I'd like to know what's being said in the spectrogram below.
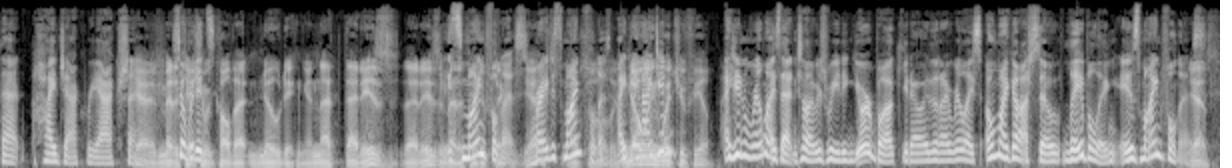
that hijack reaction. Yeah, in meditation so we call that noting, and that that is that is it's mindfulness, yes, right? It's mindfulness. I, Knowing I what you feel. I didn't realize that until I was reading your book, you know, and then I realized, oh my gosh, so labeling is mindfulness. Yes.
